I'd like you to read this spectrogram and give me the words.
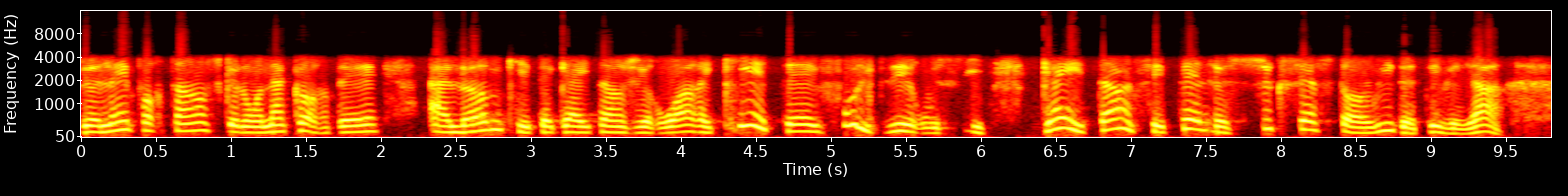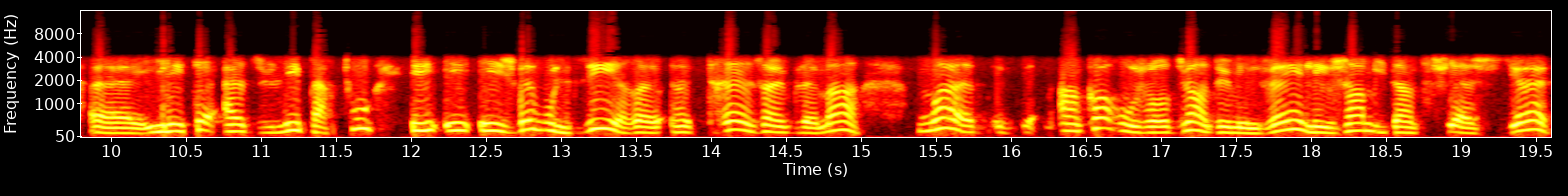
de l'importance que l'on accordait à l'homme qui était Gaëtan Giroir et qui était, il faut le dire aussi, Gaëtan, c'était le success story de TVA. Euh, il était adulé partout et, et, et je vais vous le dire euh, très humblement. Moi, encore aujourd'hui, en 2020, les gens m'identifient à JE,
